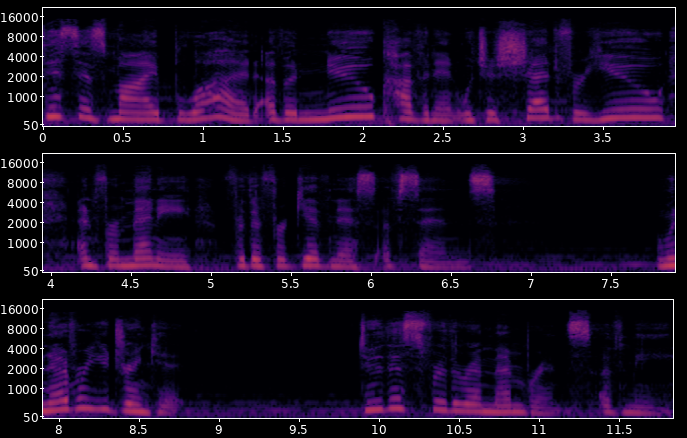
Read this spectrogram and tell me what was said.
This is my blood of a new covenant, which is shed for you and for many for the forgiveness of sins. Whenever you drink it, do this for the remembrance of me.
